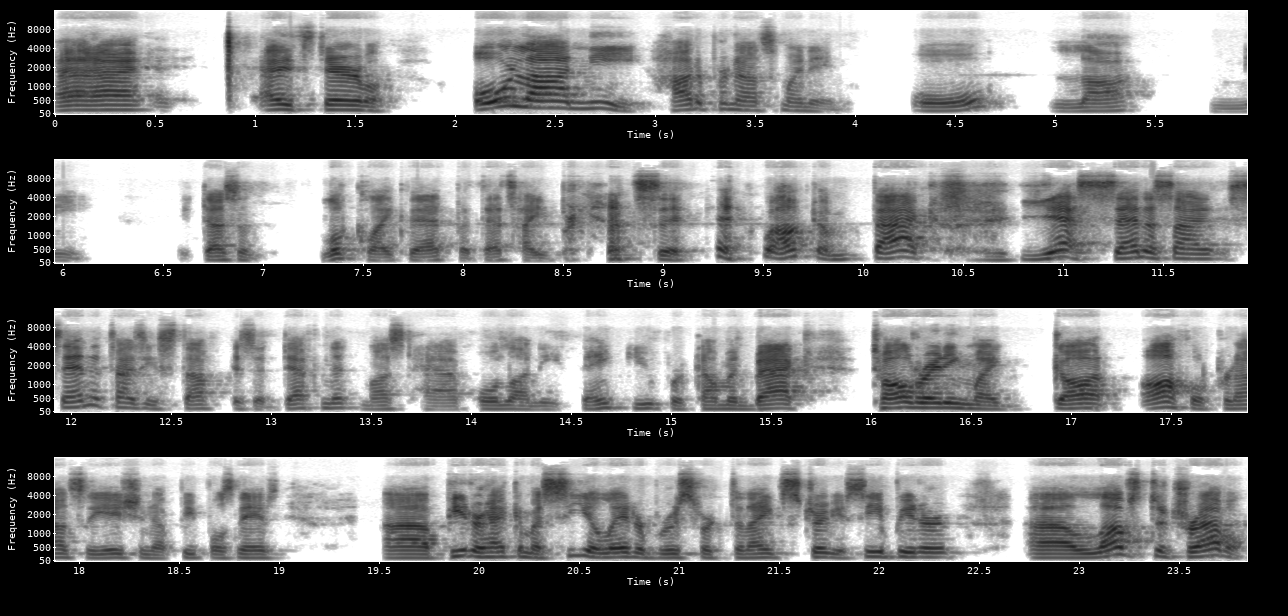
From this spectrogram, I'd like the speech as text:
Uh, it's terrible. Ola ni, how to pronounce my name? Ola ni. It doesn't look like that, but that's how you pronounce it. Welcome back. Yes, sanitizing, sanitizing stuff is a definite must-have. Olani, thank you for coming back, tolerating my god awful pronunciation of people's names. Uh, Peter Heckema, see you later, Bruce, for tonight's trivia. See you, Peter. Uh, loves to travel.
